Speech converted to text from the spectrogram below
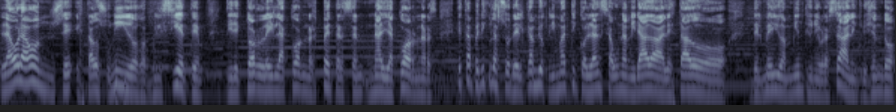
La Hora 11, Estados Unidos, 2007, director Leila Corners Petersen, Nadia Corners. Esta película sobre el cambio climático lanza una mirada al estado del medio ambiente universal, incluyendo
